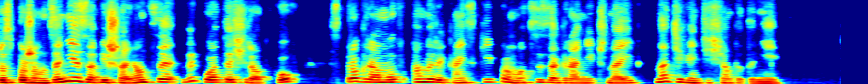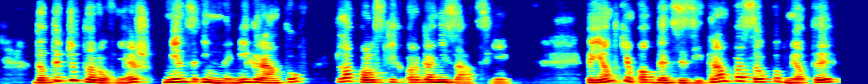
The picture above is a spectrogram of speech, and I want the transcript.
rozporządzenie zawieszające wypłatę środków z programów amerykańskiej pomocy zagranicznej na 90 dni. Dotyczy to również między innymi grantów dla polskich organizacji. Wyjątkiem od decyzji Trumpa są podmioty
